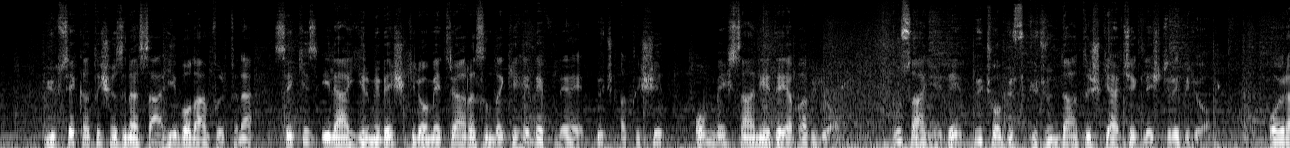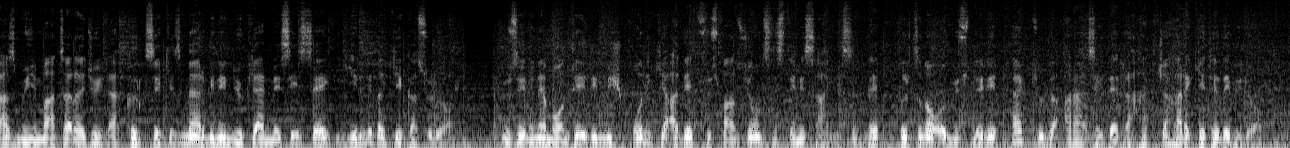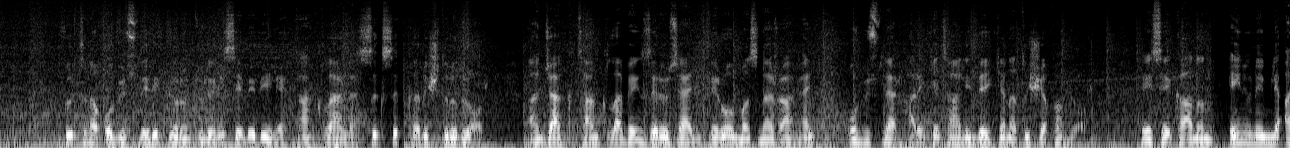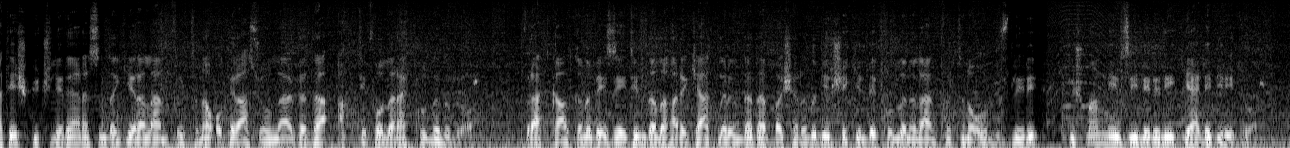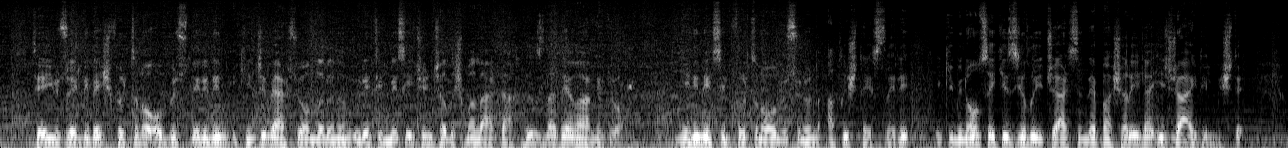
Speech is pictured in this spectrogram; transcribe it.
Yüksek atış hızına sahip olan fırtına, 8 ila 25 kilometre arasındaki hedeflere 3 atışı 15 saniyede yapabiliyor. Bu sayede 3 obüs gücünde atış gerçekleştirebiliyor. Poyraz mühimmat aracıyla 48 merminin yüklenmesi ise 20 dakika sürüyor. Üzerine monte edilmiş 12 adet süspansiyon sistemi sayesinde fırtına obüsleri her türlü arazide rahatça hareket edebiliyor. Fırtına obüsleri görüntüleri sebebiyle tanklarla sık sık karıştırılıyor. Ancak tankla benzer özellikleri olmasına rağmen obüsler hareket halindeyken atış yapamıyor. TSK'nın en önemli ateş güçleri arasında yer alan fırtına operasyonlarda da aktif olarak kullanılıyor. Fırat Kalkanı ve Zeytin Dalı harekatlarında da başarılı bir şekilde kullanılan fırtına obüsleri düşman mevzilerini yerle bir ediyor. T-155 fırtına obüslerinin ikinci versiyonlarının üretilmesi için çalışmalar da hızla devam ediyor. Yeni nesil fırtına obüsünün atış testleri 2018 yılı içerisinde başarıyla icra edilmişti.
